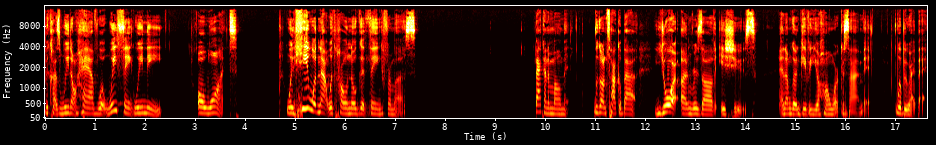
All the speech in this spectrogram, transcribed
because we don't have what we think we need or want when he will not withhold no good thing from us. Back in a moment, we're going to talk about your unresolved issues, and I'm going to give you your homework assignment. We'll be right back.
